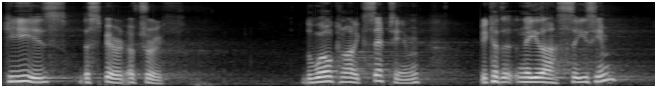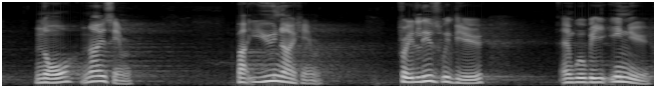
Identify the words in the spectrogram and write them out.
He is the Spirit of truth. The world cannot accept him because it neither sees him nor knows him. But you know him, for he lives with you and will be in you.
